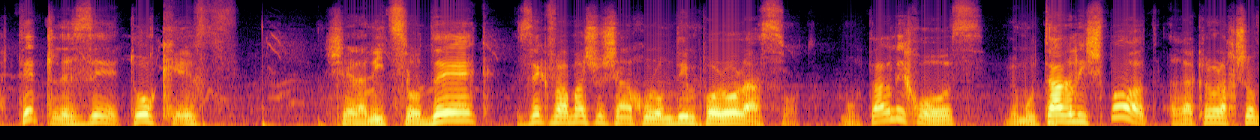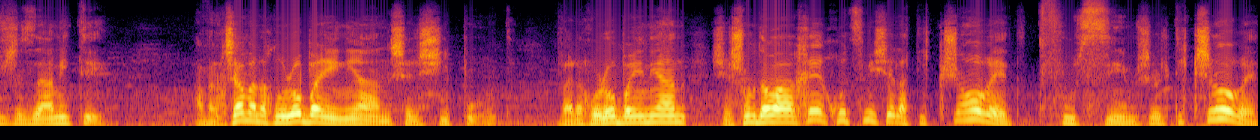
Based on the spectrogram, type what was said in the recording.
לתת לזה תוקף של אני צודק, זה כבר משהו שאנחנו לומדים פה לא לעשות. מותר לכעוס ומותר לשפוט, רק לא לחשוב שזה אמיתי. אבל עכשיו אנחנו לא בעניין של שיפוט, ואנחנו לא בעניין של שום דבר אחר חוץ משל התקשורת, דפוסים של תקשורת.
